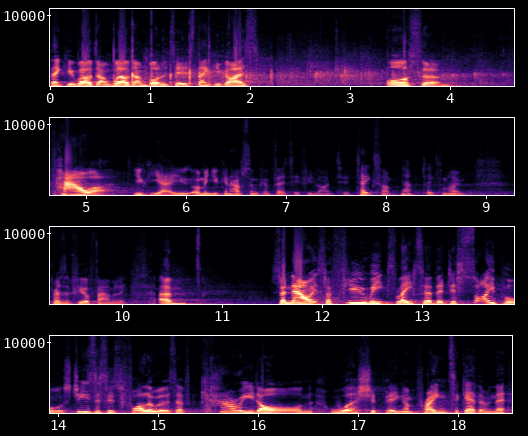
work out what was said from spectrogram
Thank you. Well done. Well done, volunteers. Thank you, guys. Awesome. Power. You, yeah, you, I mean, you can have some confetti if you'd like to. Take some. Yeah, take some home. Present for your family. Um, so now it's a few weeks later, the disciples, Jesus' followers, have carried on worshipping and praying together, and they're,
